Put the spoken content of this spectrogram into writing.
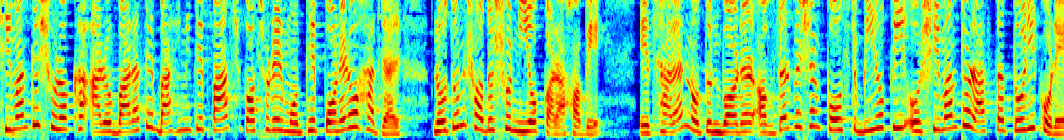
সীমান্তের সুরক্ষা আরও বাড়াতে বাহিনীতে পাঁচ বছরের মধ্যে পনেরো হাজার নতুন সদস্য নিয়োগ করা হবে। এছাড়া নতুন বর্ডার অবজারভেশন পোস্ট বিওপি ও সীমান্ত রাস্তা তৈরি করে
